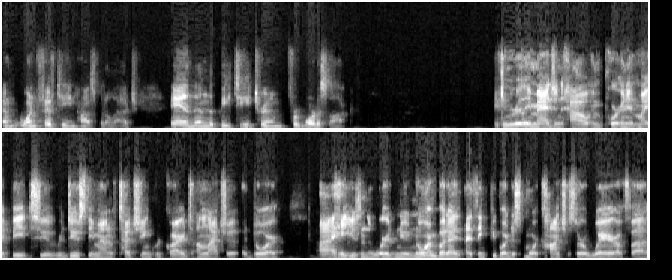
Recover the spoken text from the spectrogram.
and 115 hospital latch, and then the PT trim for mortise lock. I can really imagine how important it might be to reduce the amount of touching required to unlatch a, a door. Uh, I hate using the word new norm, but I, I, think people are just more conscious or aware of uh,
